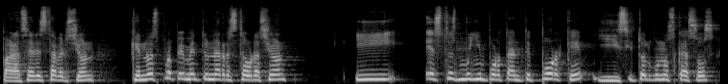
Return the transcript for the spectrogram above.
para hacer esta versión, que no es propiamente una restauración. Y esto es muy importante porque, y cito algunos casos,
